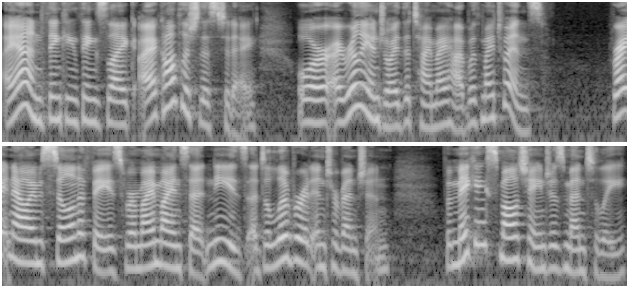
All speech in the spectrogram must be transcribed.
I end thinking things like, I accomplished this today, or I really enjoyed the time I had with my twins. Right now, I'm still in a phase where my mindset needs a deliberate intervention, but making small changes mentally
